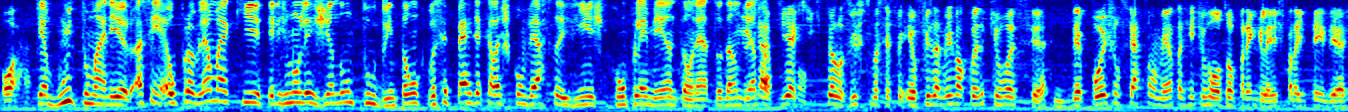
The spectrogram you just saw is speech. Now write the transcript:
Porra. Que é muito maneiro. Assim, o problema é que eles não legendam tudo. Então você perde aquelas conversazinhas que complementam, né? Toda a Eu já ambientação. vi aqui que, pelo visto, você eu fiz a mesma coisa que você. Depois de um certo momento, a gente voltou para inglês para entender as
